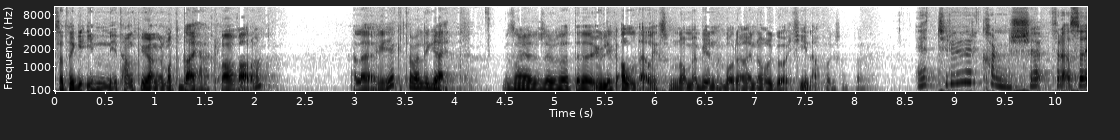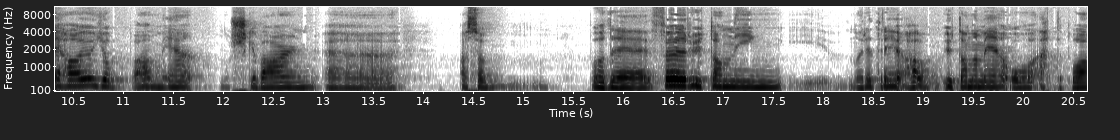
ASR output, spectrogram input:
sette deg inn i tankegangen om at de her klarer det? Eller gikk det veldig greit? Hvis jeg det er ulik alder liksom, når vi begynner både her i Norge og i Kina, f.eks. Jeg tror kanskje For altså, jeg har jo jobba med norske barn eh, Altså både før utdanning, når jeg har utdanna meg, og etterpå.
